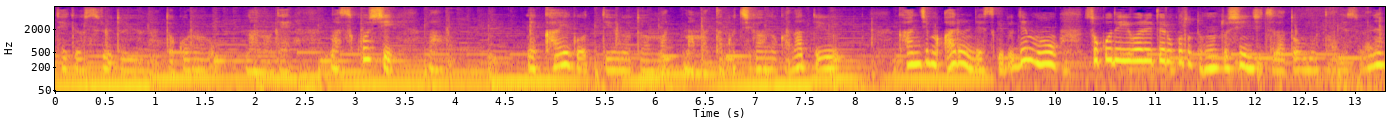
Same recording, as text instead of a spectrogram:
提供するというようなところなので、まあ、少し、まあね、介護っていうのとは、ままあ、全く違うのかなっていう感じもあるんですけどでもそこで言われてることって本当真実だと思ったんですよね。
